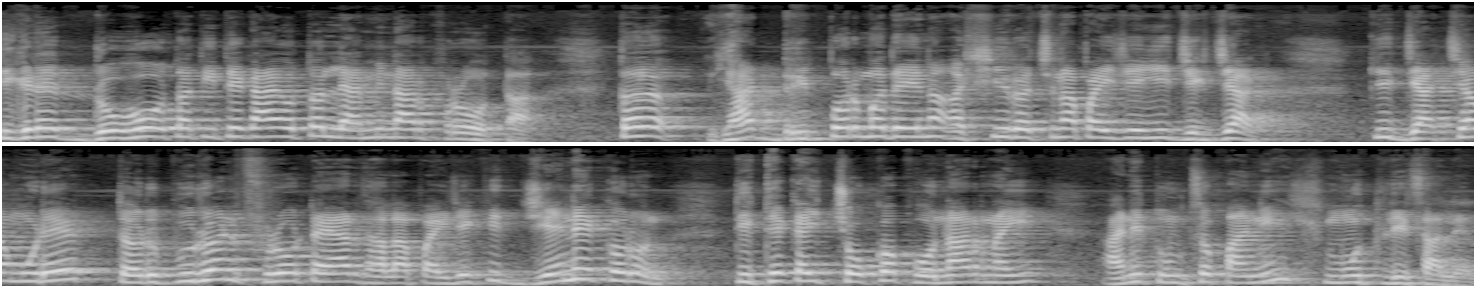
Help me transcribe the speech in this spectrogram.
तिकडे डोहो होता तिथे काय होतं? लॅमिनार फ्रो होता. तर ह्या ड्रिपरमध्ये ना अशी रचना पाहिजे ही झिगझॅग की ज्याच्यामुळे टर्ब्युरंट फ्लो तयार झाला पाहिजे की जेणेकरून तिथे काही चोकअप होणार नाही आणि तुमचं पाणी स्मूथली चालेल.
